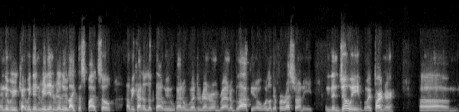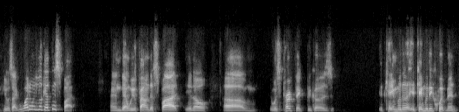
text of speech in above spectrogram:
and then we we didn't we didn't really like the spot, so we kind of looked at, we kind of went around around a block, you know, we're looking for a restaurant to eat. And then Joey, my partner, um, he was like, why don't we look at this spot? And then we found a spot, you know, um, it was perfect because it came with a, it came with equipment.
